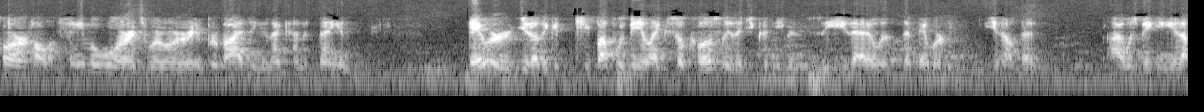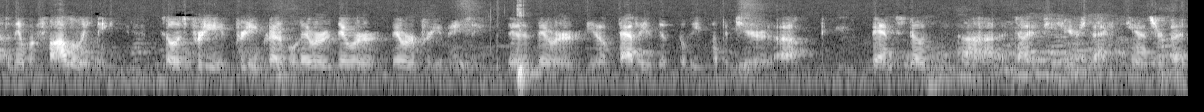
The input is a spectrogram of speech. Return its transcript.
Horror Hall of Fame awards where we're improvising and that kind of thing. And they were, you know, they could keep up with me like so closely that you couldn't even see that it was that they were, you know, that I was making it up and they were following me. So it was pretty pretty incredible. They were they were they were pretty amazing. They, they were, you know, badly the, the lead puppeteer. Um, Van Snowden uh, died a few years back of cancer, but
